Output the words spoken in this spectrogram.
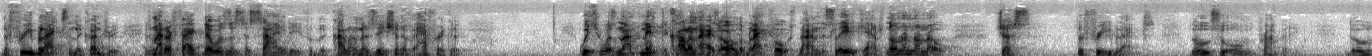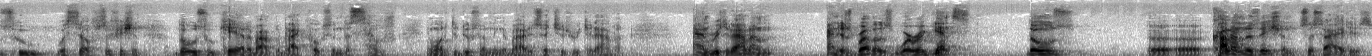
the free blacks in the country. As a matter of fact, there was a society for the colonization of Africa, which was not meant to colonize all the black folks down in the slave camps. No, no, no, no. Just the free blacks, those who owned property, those who were self sufficient, those who cared about the black folks in the South and wanted to do something about it, such as Richard Allen. And Richard Allen and his brothers were against those uh, uh, colonization societies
